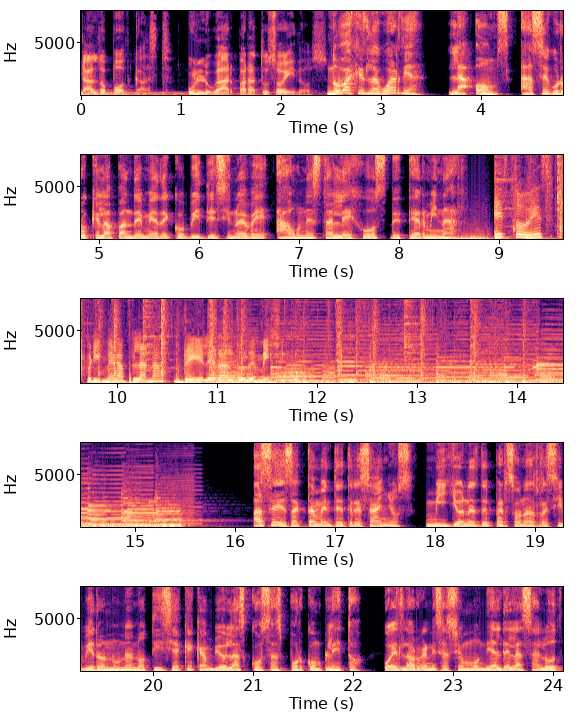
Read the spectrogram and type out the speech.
Heraldo Podcast, un lugar para tus oídos. No bajes la guardia. La OMS aseguró que la pandemia de COVID-19 aún está lejos de terminar. Esto es Primera Plana de El Heraldo de México. Hace exactamente tres años, millones de personas recibieron una noticia que cambió las cosas por completo, pues la Organización Mundial de la Salud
